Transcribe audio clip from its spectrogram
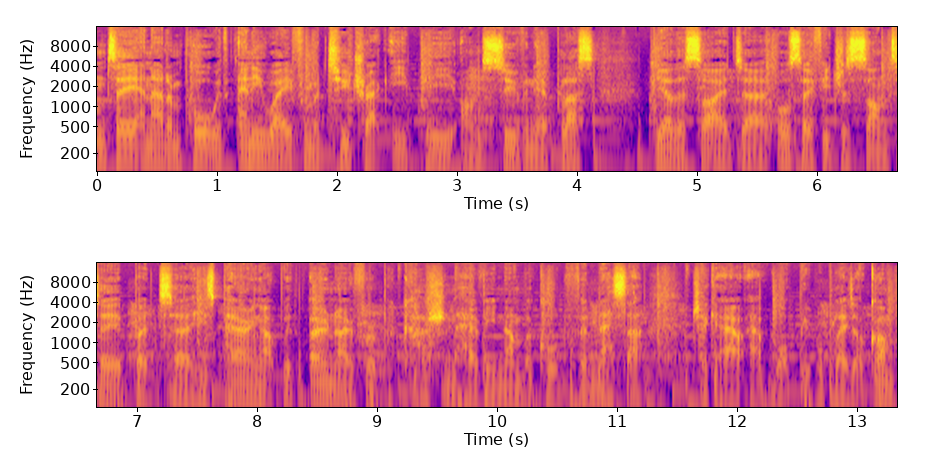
Sante and Adam Port with Anyway from a two track EP on Souvenir Plus. The other side uh, also features Sante, but uh, he's pairing up with Ono for a percussion heavy number called Vanessa. Check it out at whatpeopleplay.com.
